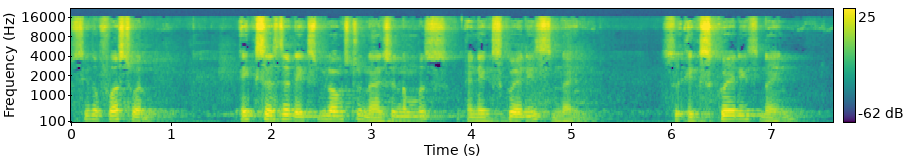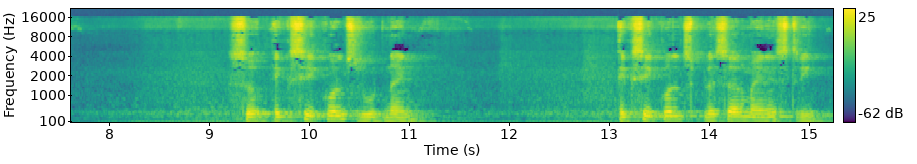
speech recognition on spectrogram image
See the first one. x says that x belongs to natural numbers and x square is 9. So x square is 9. So x equals root 9. x equals plus or minus 3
